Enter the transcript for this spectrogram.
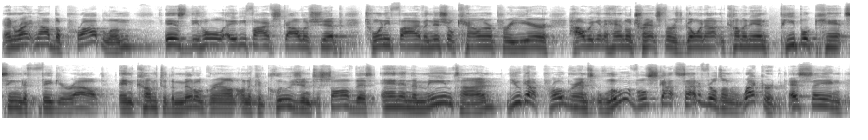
And right now, the problem is the whole 85 scholarship, 25 initial calendar per year. How are we going to handle transfers going out and coming in? People can't seem to figure out and come to the middle ground on a conclusion to solve this. And in the meantime, you got programs, Louisville, Scott Satterfield's on record as saying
